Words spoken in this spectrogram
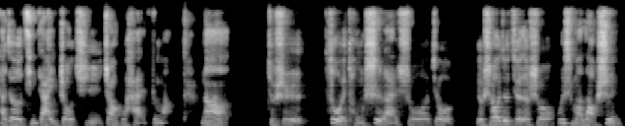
他就请假一周去照顾孩子嘛。那就是作为同事来说，就有时候就觉得说，为什么老是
